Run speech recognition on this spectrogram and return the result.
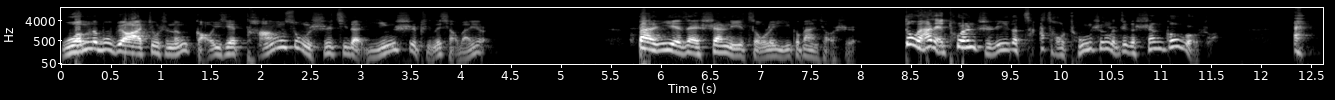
我们的目标啊，就是能搞一些唐宋时期的银饰品的小玩意儿。半夜在山里走了一个半小时。豆芽仔突然指着一个杂草丛生的这个山沟沟说：“哎，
